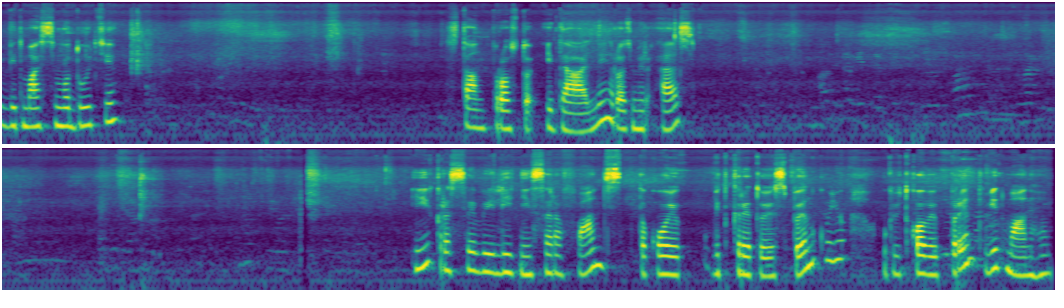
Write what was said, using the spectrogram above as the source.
від Massimo Dutti. Стан просто ідеальний, розмір S. І красивий літній сарафан з такою відкритою спинкою у квітковий принт від манго.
